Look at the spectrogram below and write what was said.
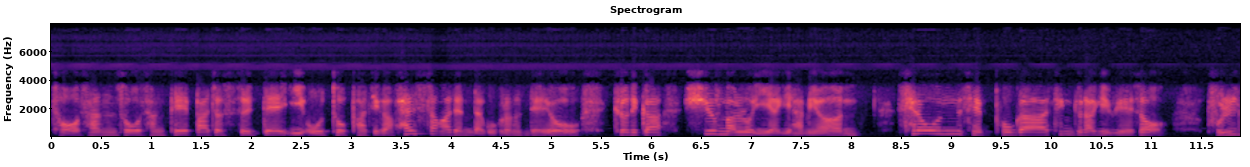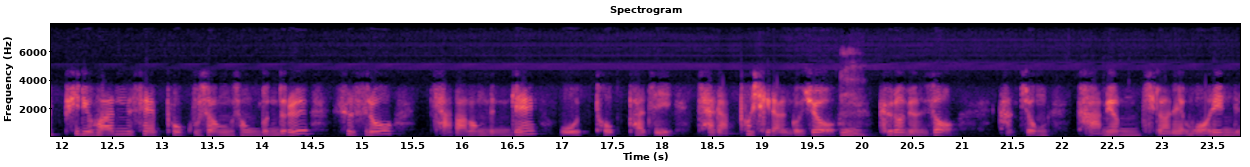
저산소 상태에 빠졌을 때 이 오토파지가 활성화된다고 그러는데요. 그러니까 쉬운 말로 이야기하면 새로운 세포가 생존하기 위해서 불필요한 세포 구성 성분들을 스스로 잡아먹는 게 오토파지, 자가 포식이라는 거죠. 네. 그러면서 각종 감염 질환의 원인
